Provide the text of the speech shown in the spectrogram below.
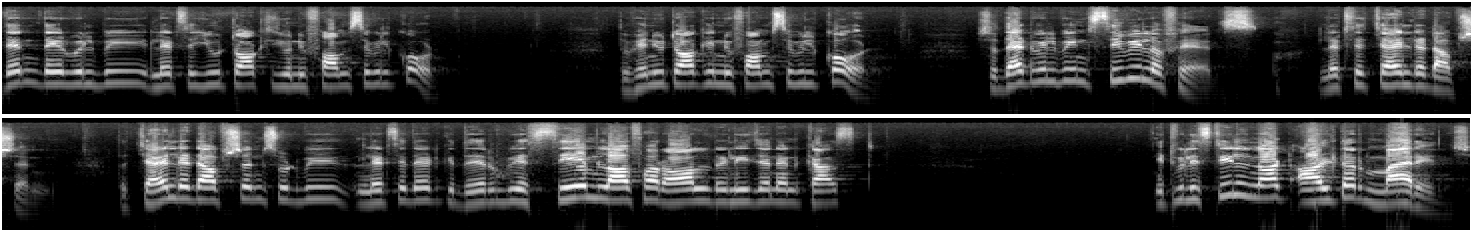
then there will be, let's say you talk uniform civil code. So when you talk uniform civil code, so that will be in civil affairs. Let's say child adoption. The child adoption should be, let's say that there will be a same law for all religion and caste. It will still not alter marriage.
